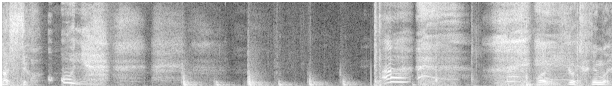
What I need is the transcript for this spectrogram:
가시죠. 오냐. 아니 이거 된 거야?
